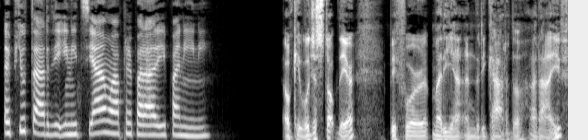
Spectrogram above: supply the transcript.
E più tardi iniziamo a preparare i panini. Okay, we'll just stop there before Maria and Riccardo arrive.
